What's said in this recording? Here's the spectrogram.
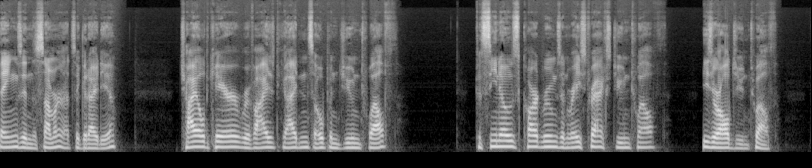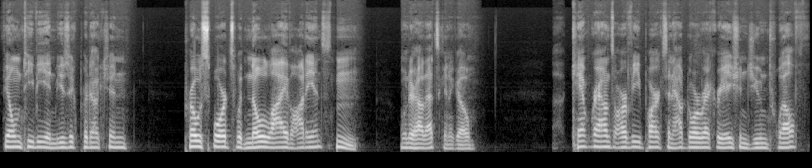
things in the summer. That's a good idea. Child care revised guidance open June 12th. Casinos, card rooms, and racetracks June 12th. These are all June 12th. Film, TV, and music production. Pro sports with no live audience. Hmm. Wonder how that's going to go. Uh, campgrounds, RV parks, and outdoor recreation June 12th.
